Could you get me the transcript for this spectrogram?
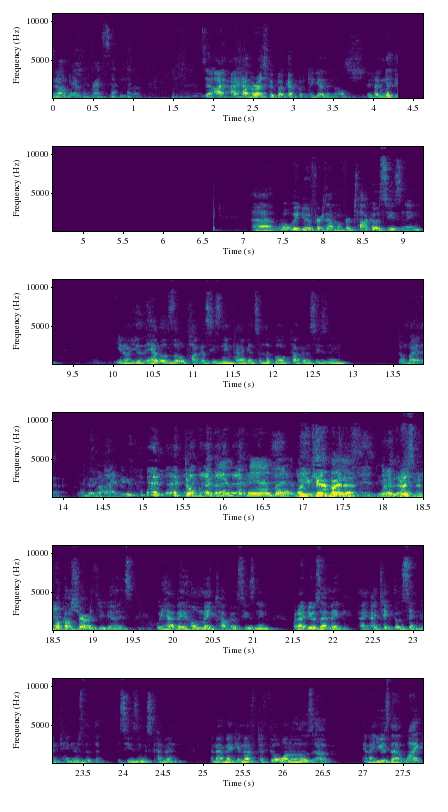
need recipe book. So I, I have a recipe book I put together, and I'll sh- if I can get the. Uh, what we do, for example, for taco seasoning, you know, you, they have those little taco seasoning packets in the bulk taco seasoning. Don't buy that. That's Okay. what I do. Don't buy that. You can, but. Well, you can buy that, but in the recipe book I'll share with you guys, we have a homemade taco seasoning. What I do is I make, I, I take those same containers that the, the seasonings come in, and I make enough to fill one of those up, and I use that like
